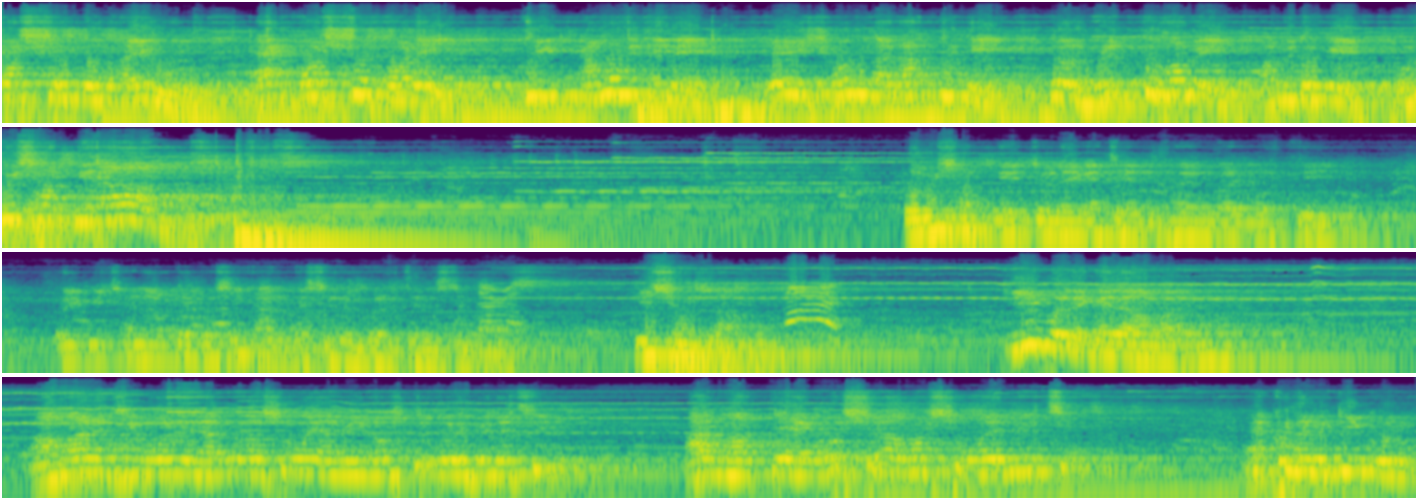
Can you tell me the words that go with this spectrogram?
বৎসর তোর আয়ু এক বৎসর পরে ঠিক এমন দিনে এই সন্ধ্যা রাত্রিতে তোর মৃত্যু হবে আমি তোকে অভিশাপ দিলাম অভিশাপ দিয়ে চলে গেছেন ভয়ঙ্কর মূর্তি। ওই বিছানা উঠে বসে কাঁদতে শুরু করেছেন কি শুনলাম? কি বলে গেল আমার আমার জীবনের এতটা সময় আমি নষ্ট করে ফেলেছি আর মাত্র এক বছর আমার সময় রয়েছে। এখন আমি কি করব?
